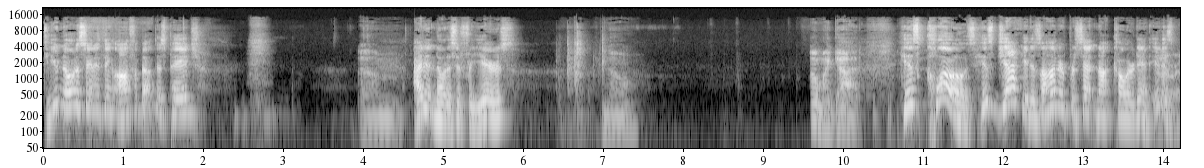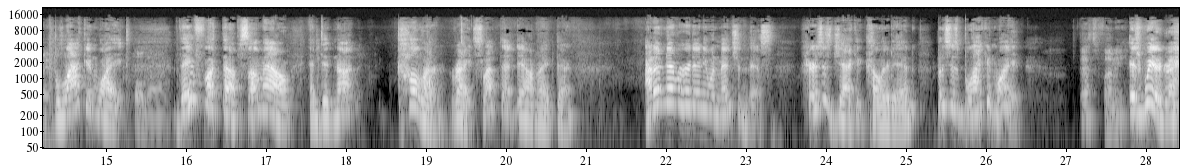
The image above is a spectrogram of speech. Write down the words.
do you notice anything off about this page? Um. I didn't notice it for years. No. Oh my God. His clothes, his jacket is 100% not colored in. It is Alright. black and white. Hold on. They fucked up somehow and did not color. Right, slap that down right there. And I've never heard anyone mention this. Here's his jacket colored in, but it's just black and white. That's funny. It's weird, right?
